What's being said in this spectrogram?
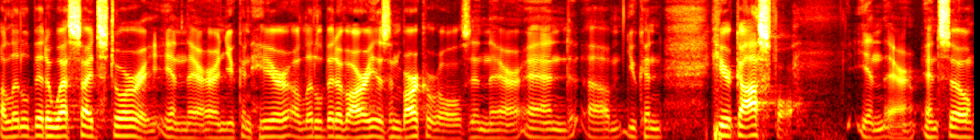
a little bit of West Side Story in there, and you can hear a little bit of arias and barcarolles in there, and um, you can hear gospel in there. And so,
